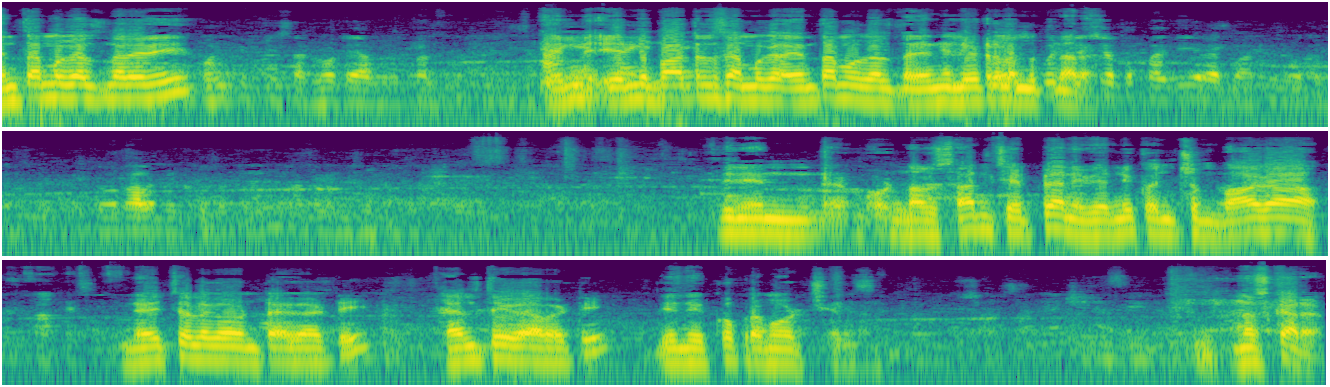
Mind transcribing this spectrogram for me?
ఎంత అమ్మగలుగుతున్నారు రూపాయలు ఎన్ని ఎన్ని బాటిల్స్ అమ్మగ ఎంత అమ్మగలుగుతారు ఎన్ని లీటర్లు అమ్ముతున్నారు. ఇది నేను నాలుగు సార్లు చెప్పాను ఇవన్నీ కొంచెం బాగా నేచురల్గా ఉంటాయి కాబట్టి హెల్తీ కాబట్టి దీన్ని ఎక్కువ ప్రమోట్ చేయాలి. నమస్కారం.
